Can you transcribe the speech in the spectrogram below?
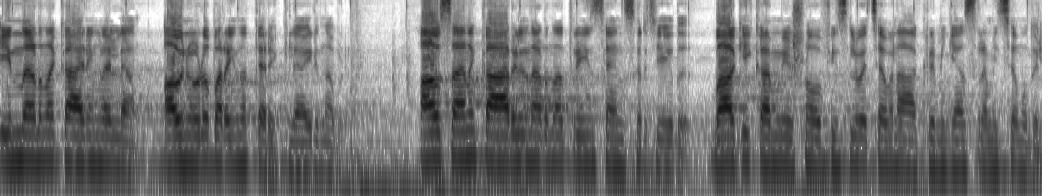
ഇന്ന് നടന്ന കാര്യങ്ങളെല്ലാം അവനോട് പറയുന്ന തിരക്കിലായിരുന്നു അവൾ അവസാനം കാറിൽ നടന്ന അത്രയും സെൻസർ ചെയ്ത് ബാക്കി കമ്മീഷൻ ഓഫീസിൽ വെച്ച് അവനെ ആക്രമിക്കാൻ ശ്രമിച്ച മുതൽ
